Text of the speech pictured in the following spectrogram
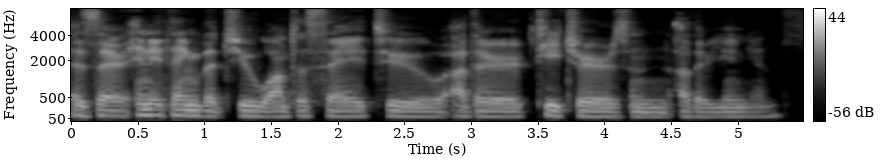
Is there anything that you want to say to other teachers and other unions?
